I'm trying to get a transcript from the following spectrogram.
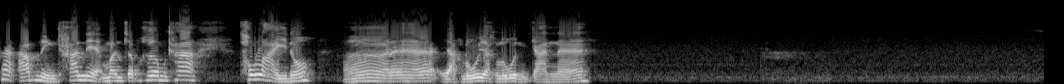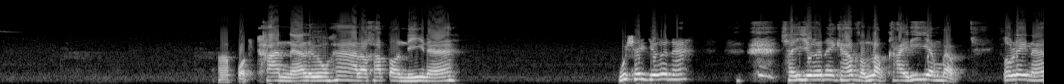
ถ้าอัพหนึ่งขั้นเนี่ยมันจะเพิ่มค่าเท่าไหร่เนาะอ่านะฮะอยากรู้อยากรู้เหมือนกันนะ อ่า ปลดขั้นนะเลเวลห้าแล้วครับตอนนี้นะอุ้ยใช้เยอะนะ ใช้เยอะนะครับสำหรับใครที่ยังแบบเขาเรียกนะ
